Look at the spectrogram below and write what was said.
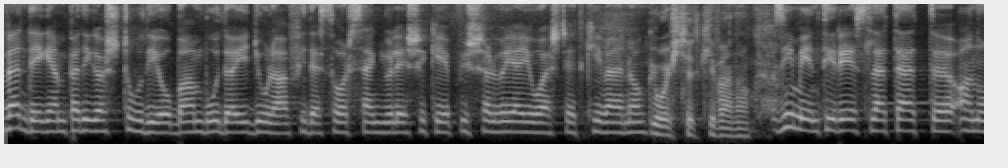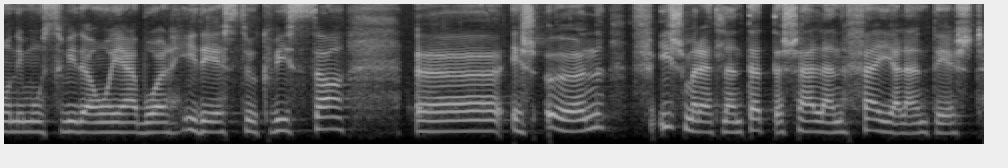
Vendégem pedig a stúdióban Budai Gyula, a Fidesz országgyűlési képviselője. Jó estét kívánok! Jó estét kívánok! Az iménti részletet Anonymous videójából idéztük vissza, és ön ismeretlen tettes ellen feljelentést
